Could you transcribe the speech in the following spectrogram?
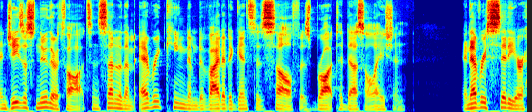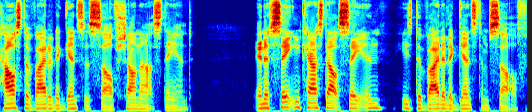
And Jesus knew their thoughts, and said unto them, Every kingdom divided against itself is brought to desolation, and every city or house divided against itself shall not stand. And if Satan cast out Satan, he's divided against himself.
